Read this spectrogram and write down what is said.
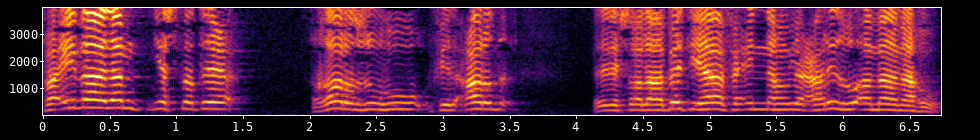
فإذا لم يستطع غرزه في الأرض لصلابتها فإنه يعرضه أمامه.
